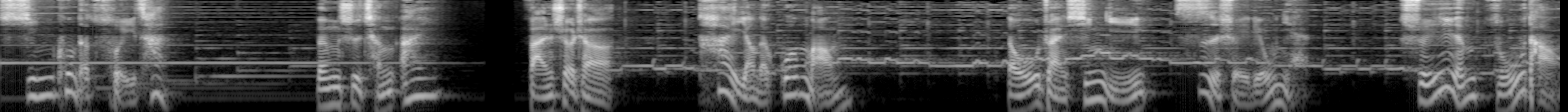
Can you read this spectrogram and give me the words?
星空的璀璨，本是尘埃，反射着太阳的光芒，斗转星移，似水流年，谁人阻挡？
